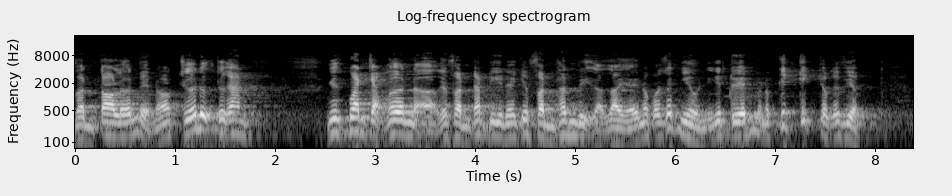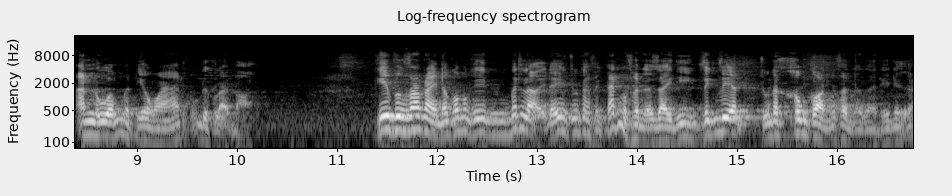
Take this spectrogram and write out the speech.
phần to lớn để nó chứa đựng thức ăn nhưng quan trọng hơn là ở cái phần cắt đi đấy, cái phần thân vị dạ dày ấy, nó có rất nhiều những cái tuyến mà nó kích thích cho cái việc ăn uống và tiêu hóa thì cũng được loại bỏ. Cái phương pháp này nó có một cái bất lợi đấy, chúng ta phải cắt một phần dạ dày đi, vĩnh viễn, chúng ta không còn cái phần dạ dày đấy nữa.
